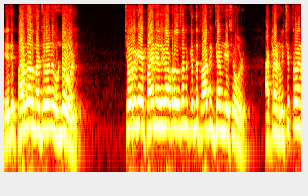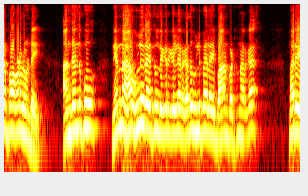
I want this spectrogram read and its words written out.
ఏది పరదాల మధ్యలోనే ఉండేవాళ్ళు. చివరికి పైన హెలికాప్టర్ వెళ్తాను కింద ట్రాఫిక్ జామ్ చేసేవాళ్ళు. అట్లాంటి విచిత్రమైన పోకడలు ఉండేవి అంతెందుకు? నిన్న ఉల్లి రైతుల దగ్గరికి వెళ్ళారు కదా ఉల్లిపాయలు అవి బాగా పట్టుకున్నారుగా. మరి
